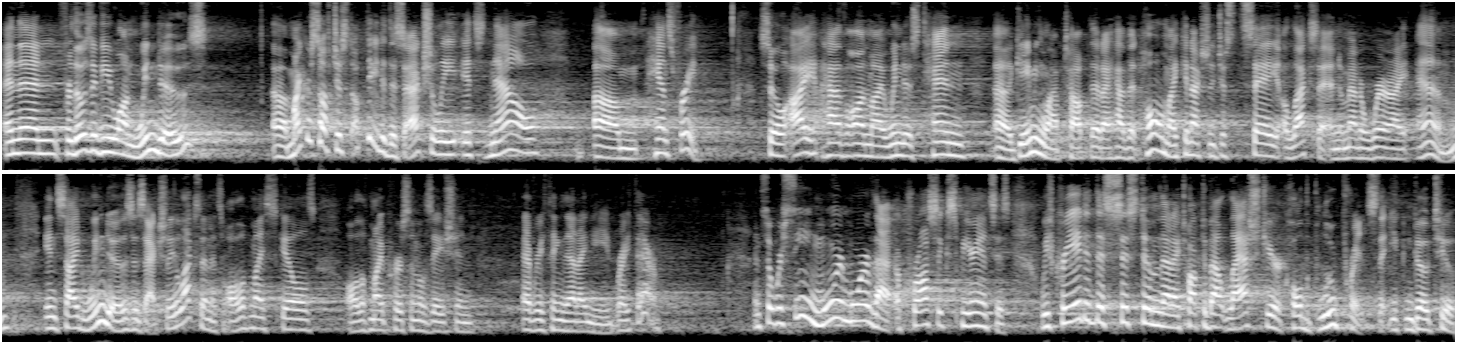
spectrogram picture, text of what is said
And then for those of you on Windows, uh, Microsoft just updated this actually. It's now um, hands free. So I have on my Windows 10 uh, gaming laptop that I have at home, I can actually just say Alexa, and no matter where I am, inside Windows is actually Alexa, and it's all of my skills, all of my personalization, everything that I need right there. And so we're seeing more and more of that across experiences. We've created this system that I talked about last year called Blueprints that you can go to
